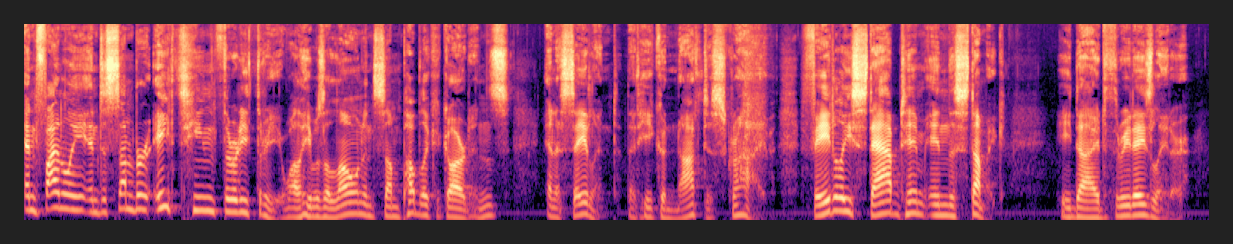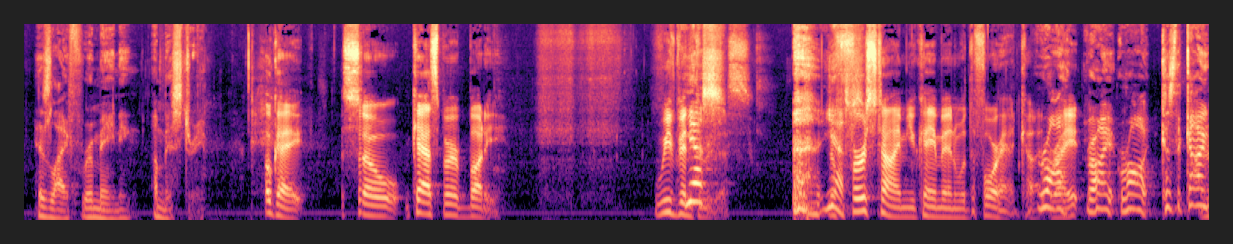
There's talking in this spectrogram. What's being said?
And finally, in December 1833, while he was alone in some public gardens, an assailant that he could not describe fatally stabbed him in the stomach. He died three days later, his life remaining a mystery. okay, so, Caspar, buddy, we've been Yes. through this. yes. The first time you came in with the forehead cut, right? Mm-hmm. Right, right, right. Because the guy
